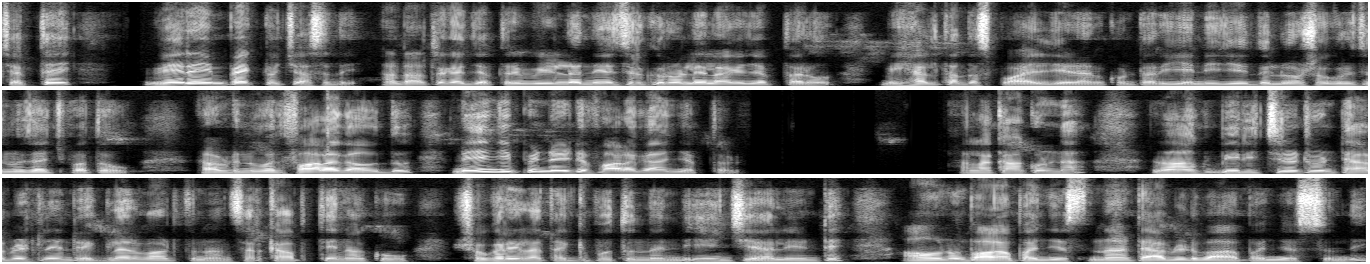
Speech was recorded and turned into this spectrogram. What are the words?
చెప్తే వేరే ఇంపాక్ట్ వచ్చేస్తుంది. ఆ డాక్టర్ గారు చెప్తారు వీళ్ళు నేచర్ కురువులు ఎలాగ చెప్తారు మీ హెల్త్ అంతా స్పాయిల్ చేయడానికి ఉంటారు ఎన్ని చేయదు లో షుగర్ వచ్చి నువ్వు చచ్చిపోతావు కాబట్టి నువ్వు అది ఫాలో కావద్దు నేను చెప్పింది అయితే ఫాలో కా అని చెప్తాడు. అలా కాకుండా నాకు మీరు ఇచ్చినటువంటి ట్యాబ్లెట్ నేను రెగ్యులర్ వాడుతున్నాను సార్ కాకపోతే నాకు షుగర్ ఇలా తగ్గిపోతుందండి ఏం చేయాలి అంటే అవును బాగా పనిచేస్తుంది ఆ ట్యాబ్లెట్ బాగా పనిచేస్తుంది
